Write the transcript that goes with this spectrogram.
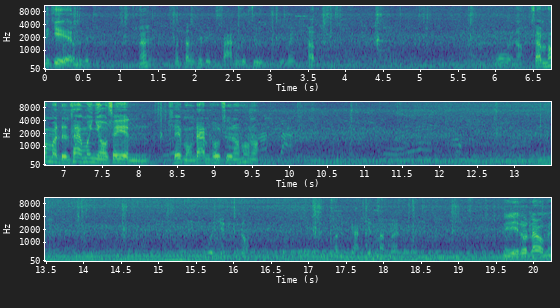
นิกกี้อันฮะมันตั้งให้เอกสารมันถือเห็นไหมโอ้ยเนาะซ้ำเขามาเดินทางมาเหี่ยวใส่อันใส่หมองด้านเขาซื้อเนาะเขาเนาะ โอ้ยเย็นพี่น้องบรรยากาศเย็นมากเลย นี่เดี๋ยวรถเล่าไหม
